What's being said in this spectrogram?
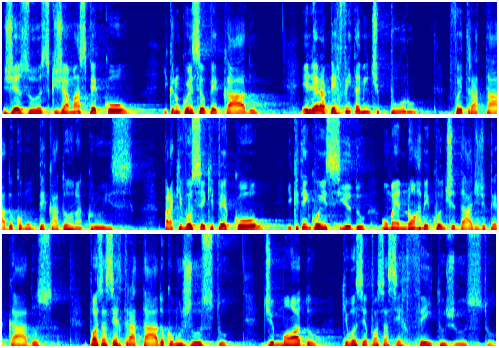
Jesus, que jamais pecou e que não conheceu pecado, ele era perfeitamente puro, foi tratado como um pecador na cruz, para que você que pecou e que tem conhecido uma enorme quantidade de pecados, possa ser tratado como justo, de modo que você possa ser feito justo.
